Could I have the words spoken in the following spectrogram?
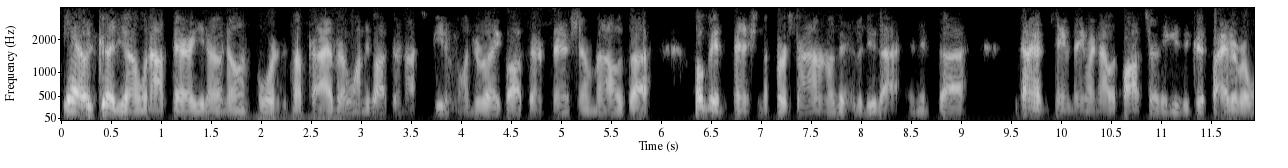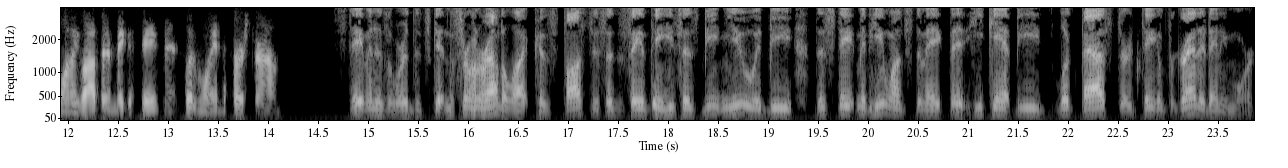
Yeah, it was good. You know, I went out there, you know, knowing Ford is a tough guy, but I wanted to go out there and not speed him. I wanted to really go out there and finish him. And I was, uh, hoping to finish in the first round and I was able to do that. And it's, uh, kind of the same thing right now with Foster. I think he's a good fighter, but I want to go out there and make a statement and put him away in the first round. Statement is a word that's getting thrown around a lot because Foster said the same thing. He says beating you would be the statement he wants to make that he can't be looked past or taken for granted anymore.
